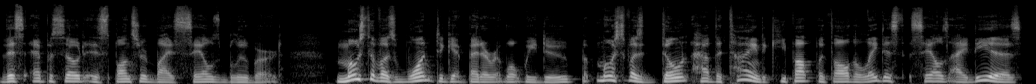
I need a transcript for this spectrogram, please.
This episode is sponsored by Sales Bluebird. Most of us want to get better at what we do, but most of us don't have the time to keep up with all the latest sales ideas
